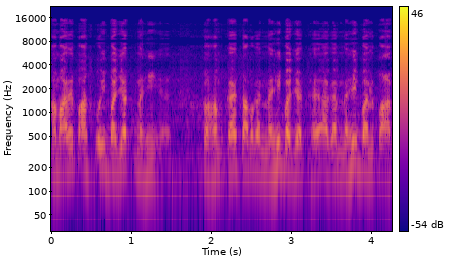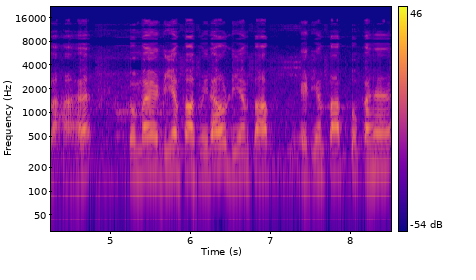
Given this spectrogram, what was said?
हमारे पास कोई बजट नहीं है। तो हम कहे साहब अगर नहीं बजट है अगर नहीं बन पा रहा है तो मैं डीएम साहब से मिला हूँ। डीएम साहब एडीएम साहब को कहे हैं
